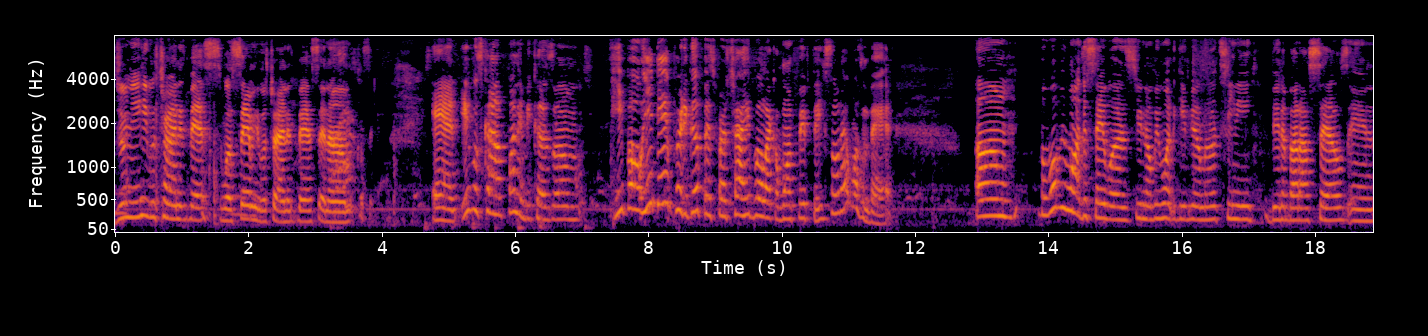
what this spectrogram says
Junior, he was trying his best. Well, Sammy was trying his best, and um, and it was kind of funny because um, he bowled, he did pretty good for his first try. He bowled like a 150, so that wasn't bad. Um, but what we wanted to say was, you know, we wanted to give you a little teeny bit about ourselves and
